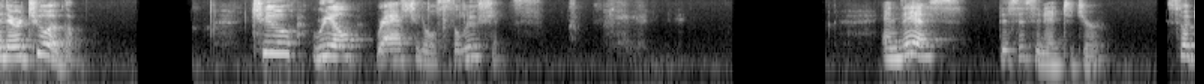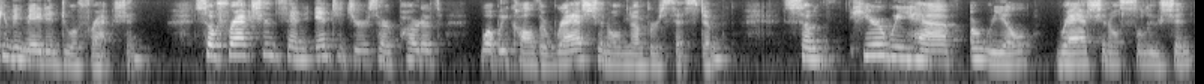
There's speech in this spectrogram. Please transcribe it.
And there are two of them. Two real rational solutions. And this, this is an integer, so it can be made into a fraction. So fractions and integers are part of what we call the rational number system. So here we have a real rational solution.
